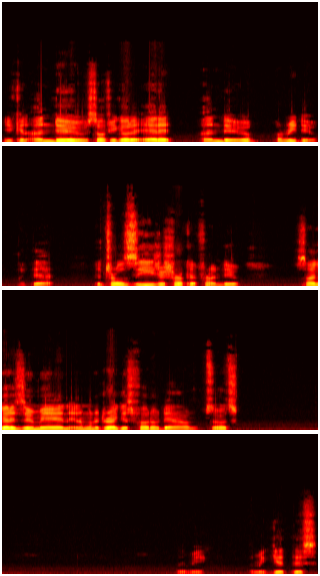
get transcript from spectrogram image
you can undo. So if you go to edit, undo, or redo like that. Control Z is your shortcut for undo. So I got to zoom in and I'm going to drag this photo down so it's let me let me get this.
